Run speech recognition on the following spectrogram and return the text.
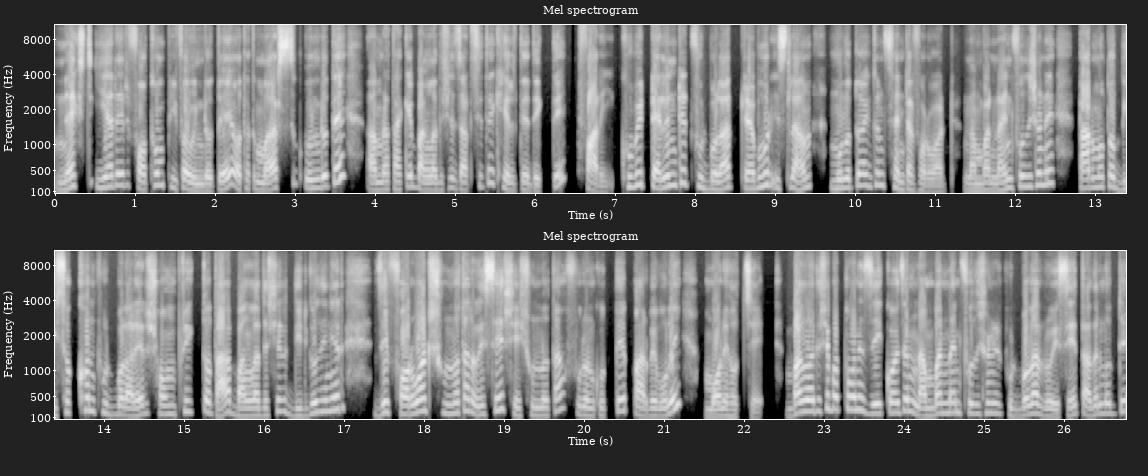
নেক্সট ইয়ারের প্রথম ফিফা উইন্ডোতে অর্থাৎ মার্চ উইন্ডোতে আমরা তাকে বাংলাদেশের জার্সিতে খেলতে দেখতে পারি। খুবই ট্যালেন্টেড ফুটবলার ট্রেভর ইসলাম মূলত একজন সেন্টার ফরওয়ার্ড নাম্বার নাইন পজিশনে তার মতো বিচক্ষণ ফুটবলারের সম্পৃক্ততা বাংলাদেশের দীর্ঘদিনের যে ফরওয়ার্ড শূন্যতা রয়েছে সেই শূন্যতা পূরণ করতে পারবে বলেই মনে হচ্ছে। বাংলাদেশে বর্তমানে যে কয়জন নাম্বার নাইন পজিশনের ফুটবলার রয়েছে, তাদের মধ্যে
